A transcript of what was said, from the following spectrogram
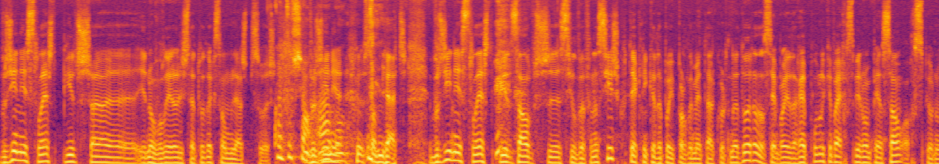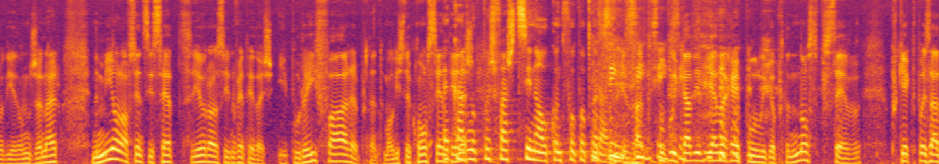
Virgínia Celeste Pires, eu não vou ler a lista toda, que são milhares de pessoas. Quantos são? Virgínia, ah, são milhares. Virgínia Celeste Pires Alves eh, Silva Francisco, técnica de apoio parlamentar coordenadora da Assembleia da República, vai receber uma pensão, ou recebeu no dia 1 de janeiro, de 1.907 euros e 92. E por aí fora, portanto, uma lista com centenas... A Carla depois faz-te sinal quando for para parar. Sim, Exato, sim, publicado sim. em Dia da República. Portanto, não se percebe porque é que depois há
